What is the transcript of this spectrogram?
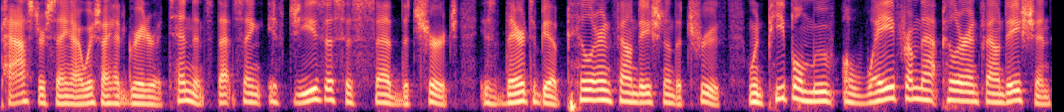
pastor saying, I wish I had greater attendance. That's saying, if Jesus has said the church is there to be a pillar and foundation of the truth, when people move away from that pillar and foundation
